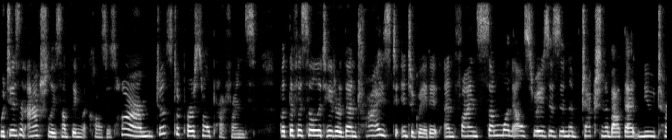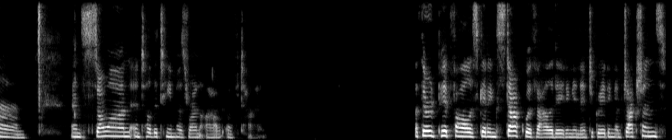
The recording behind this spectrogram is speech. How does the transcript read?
which isn't actually something that causes harm, just a personal preference. But the facilitator then tries to integrate it and finds someone else raises an objection about that new term, and so on until the team has run out of time. A third pitfall is getting stuck with validating and integrating objections.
